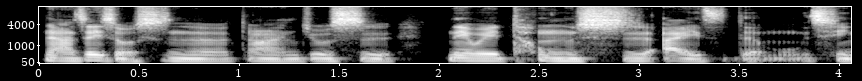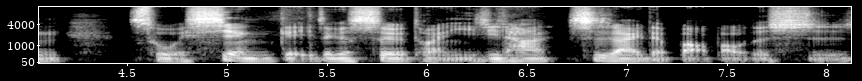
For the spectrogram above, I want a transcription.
那这首诗呢，当然就是那位痛失爱子的母亲所献给这个社团以及他挚爱的宝宝的诗。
